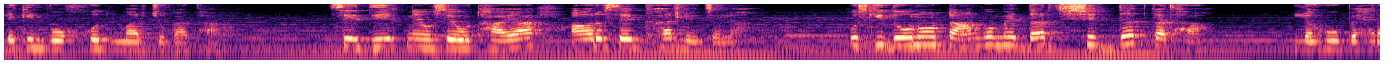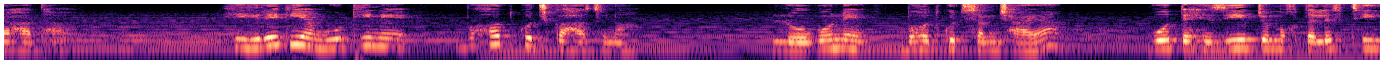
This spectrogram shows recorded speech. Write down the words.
लेकिन वो खुद मर चुका था। सिद्दीक ने उसे उठाया और उसे घर ले चला। उसकी दोनों टांगों में दर्द शिद्दत का था। लहू बह रहा था। हीरे की अंगूठी ने बहुत कुछ कहा सुना। लोगों ने बहुत कुछ समझाया। वो तहजीब जो मुख्तलिफ़ थी,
